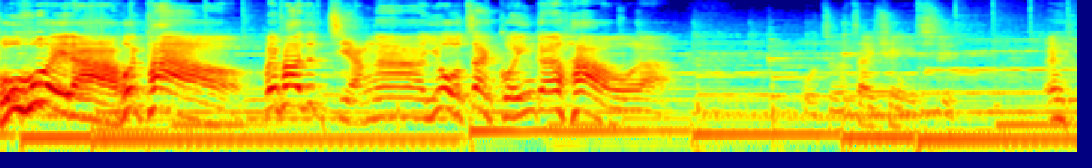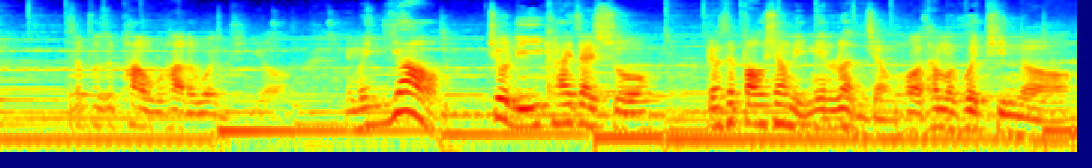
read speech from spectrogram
不会啦，会怕，会怕就讲啊，有我在，鬼应该怕我啦。”我只能再劝一次：“哎。”这不是怕不怕的问题哦，你们要就离开再说，不要在包厢里面乱讲话，他们会听的哦。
